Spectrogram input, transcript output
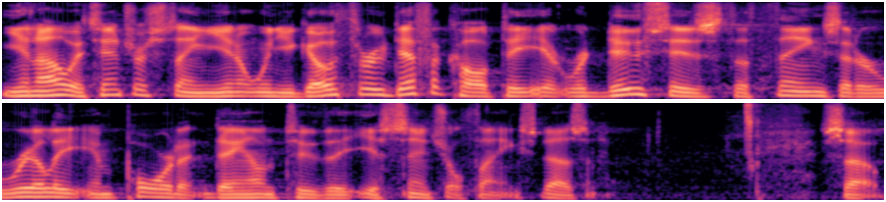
you know, it's interesting. You know, when you go through difficulty, it reduces the things that are really important down to the essential things, doesn't it? So,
